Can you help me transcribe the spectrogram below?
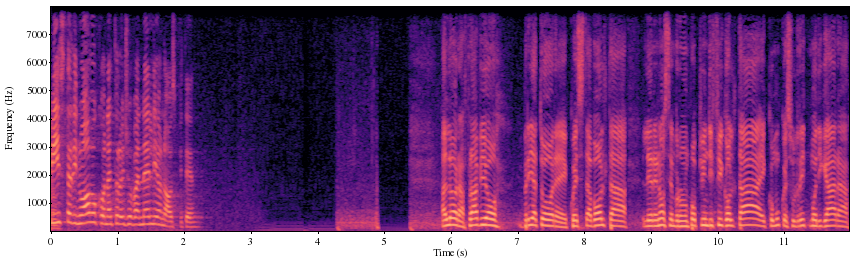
Pista di nuovo con Ettore Giovannelli e un ospite. Allora, Flavio Briatore, questa volta le Renault sembrano un po' più in difficoltà e comunque sul ritmo di gara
